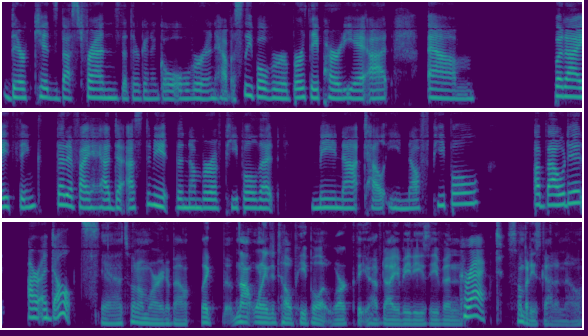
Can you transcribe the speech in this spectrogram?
their kids' best friends that they're going to go over and have a sleepover or birthday party at. Um, but I think that if I had to estimate the number of people that may not tell enough people about it are adults. Yeah, that's what I'm worried about. Like not wanting to tell people at work that you have diabetes even Correct. somebody's got to know,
